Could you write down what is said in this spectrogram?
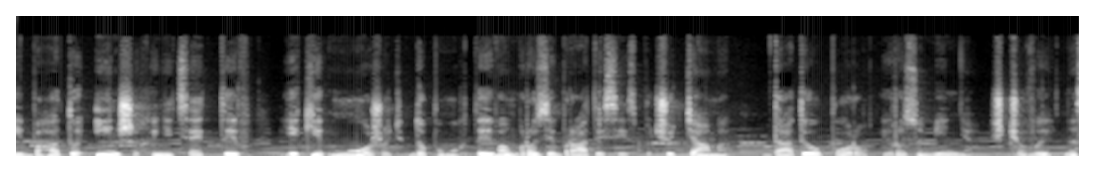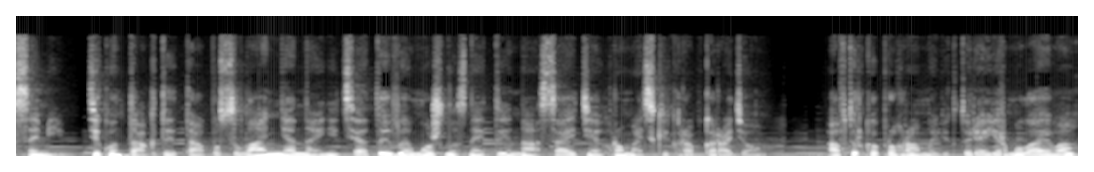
і багато інших ініціатив, які можуть допомогти вам розібратися із почуттями, дати опору і розуміння, що ви не самі. Ці контакти та посилання на ініціативи можна знайти на сайті громадське.радіо. Авторка програми Вікторія Єрмолаєва,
